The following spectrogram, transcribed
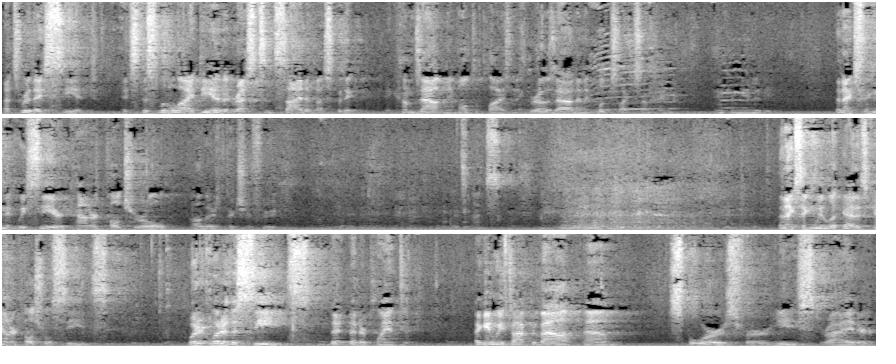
That's where they see it. It's this little idea that rests inside of us, but it, it comes out and it multiplies and it grows out and it looks like something. The next thing that we see are countercultural. Oh, there's picture fruit. That's nice. the next thing we look at is countercultural seeds. What are, what are the seeds that, that are planted? Again, we've talked about um, spores for yeast, right? Or,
